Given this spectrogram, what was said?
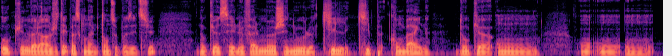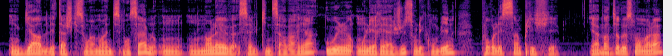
aucune valeur ajoutée, parce qu'on a le temps de se poser dessus. Donc, euh, c'est le fameux chez nous, le kill, keep, combine. Donc, euh, on, on, on- on- garde les tâches qui sont vraiment indispensables, on, on enlève celles qui ne servent à rien, ou on les réajuste, on les combine pour les simplifier. Et à Mhm. partir de ce moment-là,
